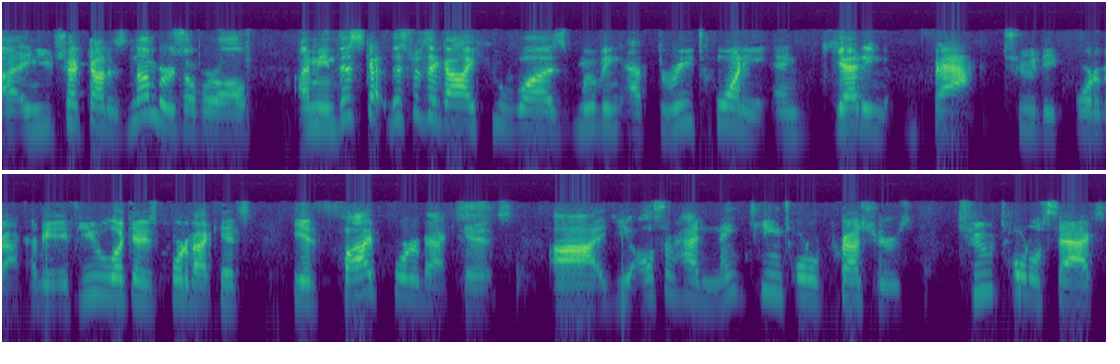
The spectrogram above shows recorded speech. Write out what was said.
uh, and you checked out his numbers overall, I mean, this guy, this was a guy who was moving at 320 and getting back to the quarterback. I mean, if you look at his quarterback hits, he had five quarterback hits. Uh, he also had 19 total pressures, two total sacks,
